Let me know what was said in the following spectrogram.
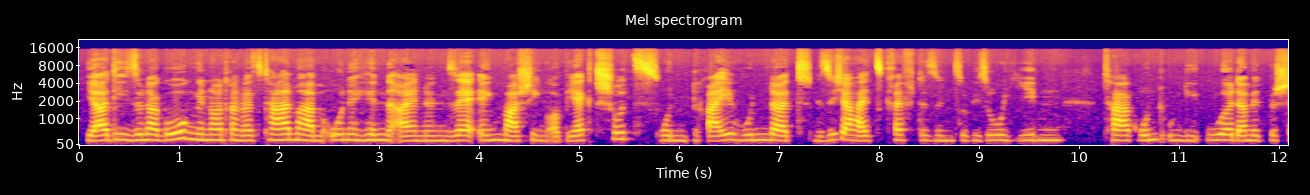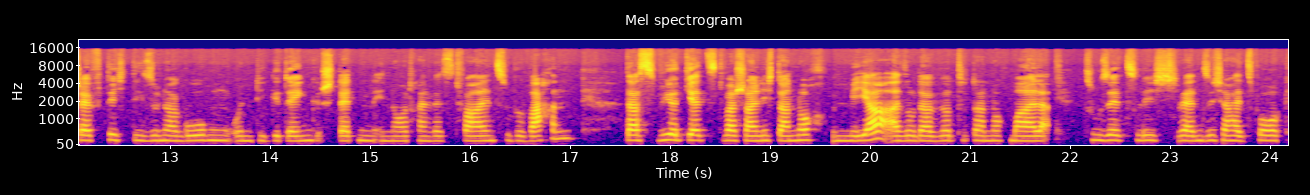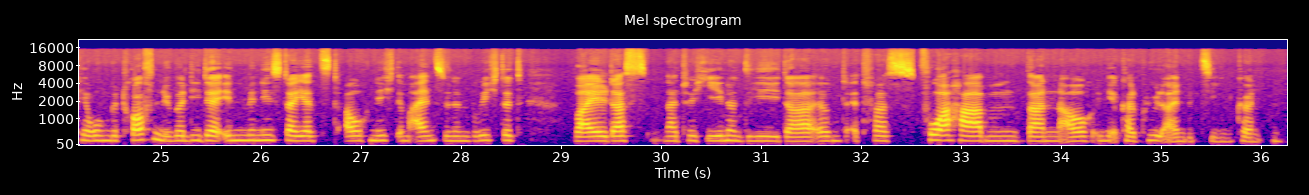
Ja, die Synagogen in Nordrhein-Westfalen haben ohnehin einen sehr engmaschigen Objektschutz und 300 Sicherheitskräfte sind sowieso jeden Tag rund um die Uhr damit beschäftigt, die Synagogen und die Gedenkstätten in Nordrhein-Westfalen zu bewachen. Das wird jetzt wahrscheinlich dann noch mehr. Also da wird dann noch mal Zusätzlich werden Sicherheitsvorkehrungen getroffen, über die der Innenminister jetzt auch nicht im Einzelnen berichtet, weil das natürlich jene, die da irgendetwas vorhaben, dann auch in ihr Kalkül einbeziehen könnten.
